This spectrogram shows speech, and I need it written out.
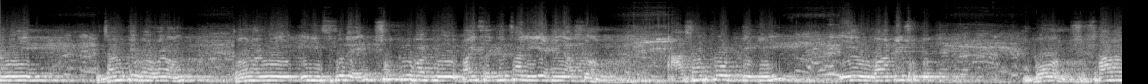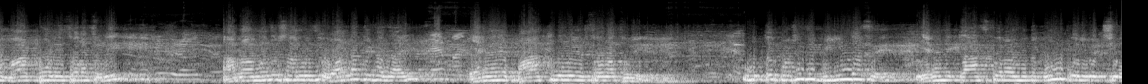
আমি জানতে পারলাম। তখন আমি এই স্কুলে শুক্রবার দিনে বাইসাইকেল চালিয়ে এখানে আসলাম। আসার পর দেখি এই মাঠে শুধু বন, সারা মাঠ বনে চলাচলি আর আমাদের সামনে যে ওয়ালটা দেখা যায়, এখানে বাথরুমের চলাচলি উত্তর পাশে যে বিল্ডিং আছে, এখানে ক্লাস করার মতো কোনো পরিবেশ ছিল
